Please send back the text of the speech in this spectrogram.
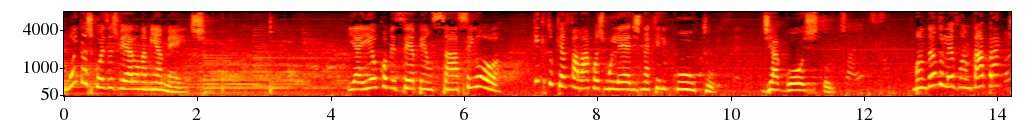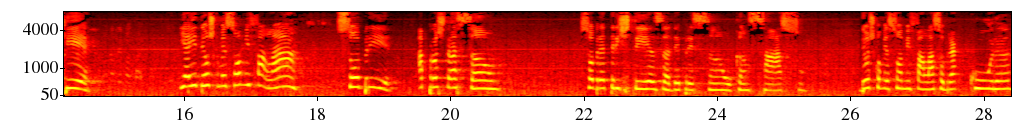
muitas coisas vieram na minha mente. E aí eu comecei a pensar, Senhor, o que, que tu quer falar com as mulheres naquele culto de agosto? Mandando levantar para quê? E aí Deus começou a me falar sobre a prostração, sobre a tristeza, a depressão, o cansaço. Deus começou a me falar sobre a cura.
